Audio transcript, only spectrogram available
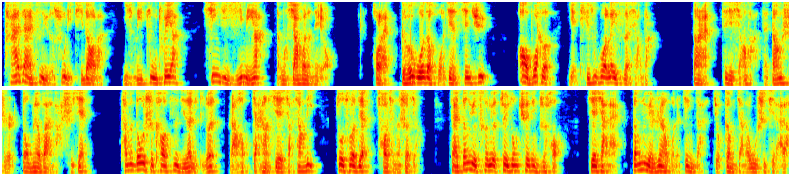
他还在自己的书里提到了引力助推啊、星际移民啊等等相关的内容。后来，德国的火箭先驱奥伯特也提出过类似的想法。当然，这些想法在当时都没有办法实现，他们都是靠自己的理论，然后加上些想象力，做出了这样超前的设想。在登月策略最终确定之后，接下来登月任务的进展就更加的务实起来了，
